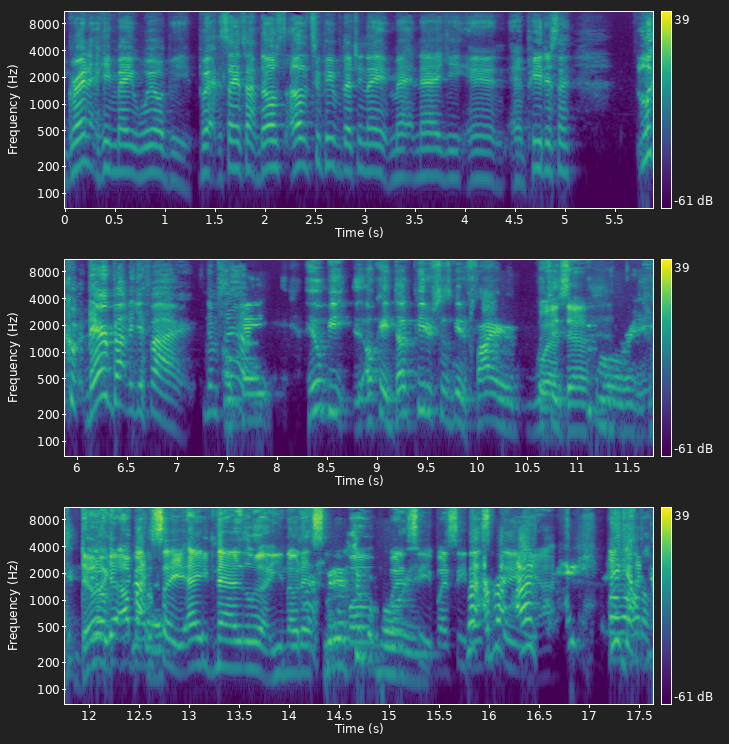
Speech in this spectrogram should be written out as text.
granted, he may well be, but at the same time, those other two people that you named, Matt Nagy and and Pederson, look, they're about to get fired themselves. Okay, he'll be okay. Doug Pederson's getting fired with Well, his Doug- Super Bowl ring. Doug, I'm about to say, hey, now look, you know that's Super Super Bowl, Bowl but ring. see, but see, But, that's the thing. I- I, he, he got on.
